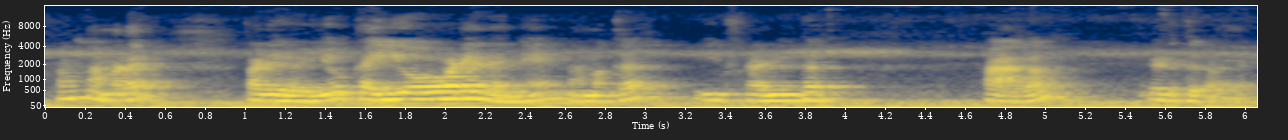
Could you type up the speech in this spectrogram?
അപ്പം നമ്മുടെ പണി കഴിയും കയ്യോടെ തന്നെ നമുക്ക് ഈ ഫ്രണ്ട് ഭാഗം എടുത്തു കളയാം.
